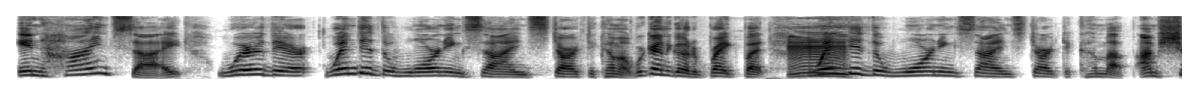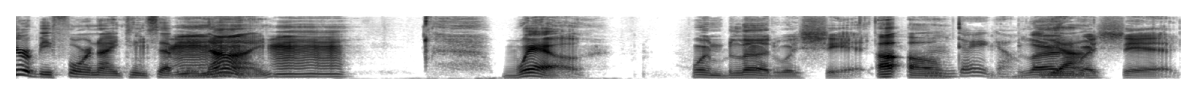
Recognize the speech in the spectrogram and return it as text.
In hindsight, were there when did the warning signs start to come up? We're going to go to break, but when Mm. did the warning signs start to come up? I'm sure before 1979. Mhm. Well, when blood was shed, Uh oh. Mm, there you go. blood Yeah. was shed,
